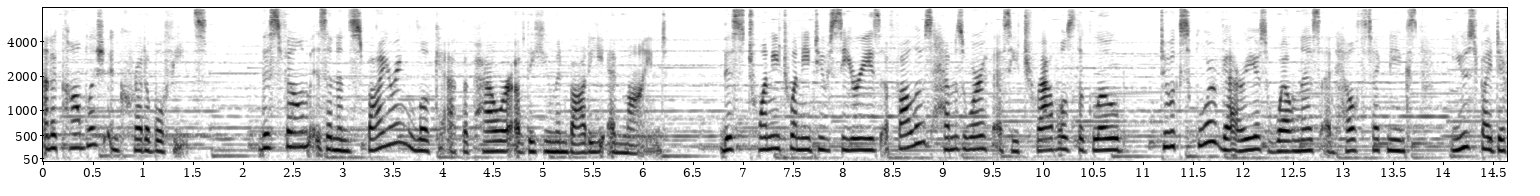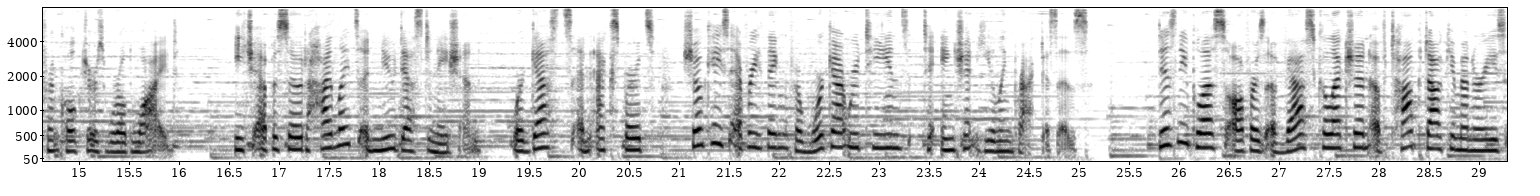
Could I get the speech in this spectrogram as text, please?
and accomplish incredible feats. This film is an inspiring look at the power of the human body and mind. This 2022 series follows Hemsworth as he travels the globe to explore various wellness and health techniques used by different cultures worldwide. Each episode highlights a new destination where guests and experts showcase everything from workout routines to ancient healing practices. Disney Plus offers a vast collection of top documentaries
